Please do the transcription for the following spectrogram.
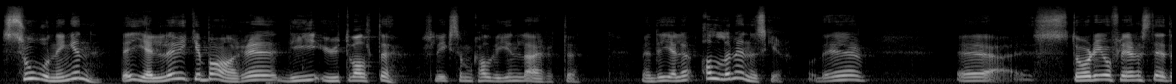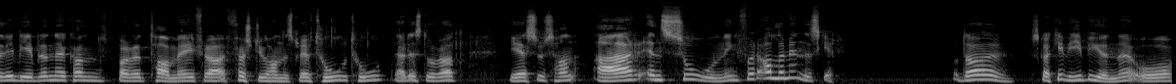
Soningen det gjelder ikke bare de utvalgte, slik som Calvin lærte, men det gjelder alle mennesker. Og Det eh, står det jo flere steder i Bibelen. Jeg kan bare ta med fra 1. Johannesbrev 2, 2, der det står at Jesus han er en soning for alle mennesker. Og Da skal ikke vi begynne å,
